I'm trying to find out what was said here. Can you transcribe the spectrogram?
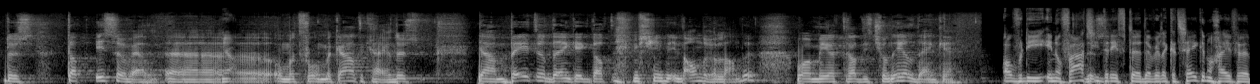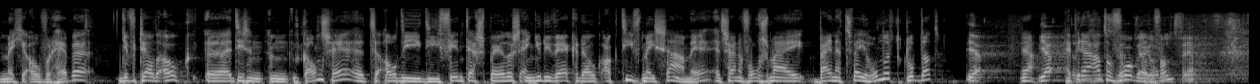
Dus dat is er wel, eh, Ja. eh, om het voor elkaar te krijgen. Dus ja, beter denk ik dat misschien in andere landen... waar meer traditioneel denken. Over die innovatiedrift, eh, daar wil ik het zeker nog even met je over hebben. Je vertelde ook, eh, het is een, een kans, hè, het, al die, die fintech-spelers. En jullie werken daar ook actief mee samen. Hè? Het zijn er volgens mij bijna 200, klopt dat? Ja. Ja. Heb je daar een aantal voorbeelden van? 200, ja.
